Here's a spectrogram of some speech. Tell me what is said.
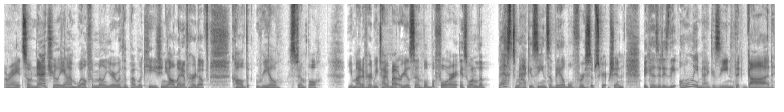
All right. So naturally, I'm well familiar with the publication y'all might have heard of called Real Simple. You might have heard me talk about Real Simple before. It's one of the best magazines available for subscription because it is the only magazine that God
